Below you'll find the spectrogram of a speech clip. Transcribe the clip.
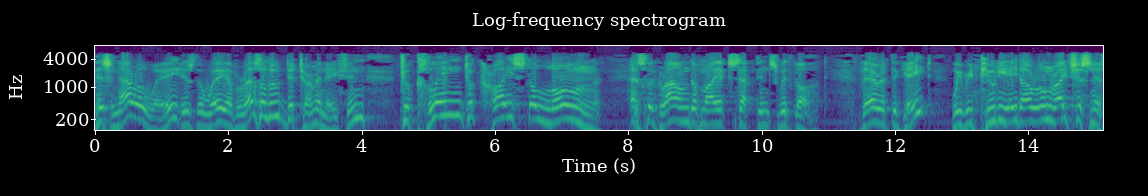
this narrow way is the way of resolute determination to cling to Christ alone as the ground of my acceptance with God. There at the gate, we repudiate our own righteousness,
